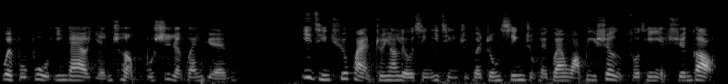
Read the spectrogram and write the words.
卫福部应该要严惩不是人官员。疫情趋缓，中央流行疫情指挥中心指挥官王必胜昨天也宣告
